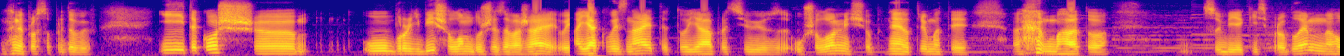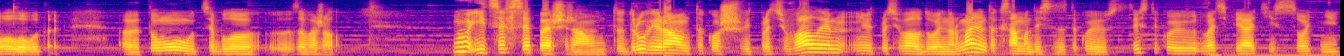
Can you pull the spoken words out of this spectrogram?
мене просто придавив. І також е, у боротьбі шолом дуже заважає. А як ви знаєте, то я працюю у шоломі, щоб не отримати е, багато собі якісь проблем на голову. Так. Е, Тому це було е, заважало. Ну і це все перший раунд. Другий раунд також відпрацювали. Відпрацювали доволі нормально, так само десь за такою статистикою 25 із сотні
